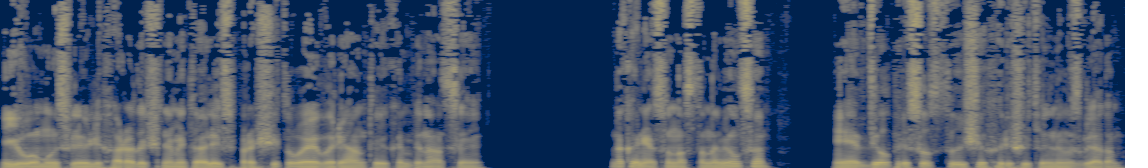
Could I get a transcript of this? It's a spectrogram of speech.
Его мысли лихорадочно метались, просчитывая варианты и комбинации. Наконец он остановился и обвел присутствующих решительным взглядом.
